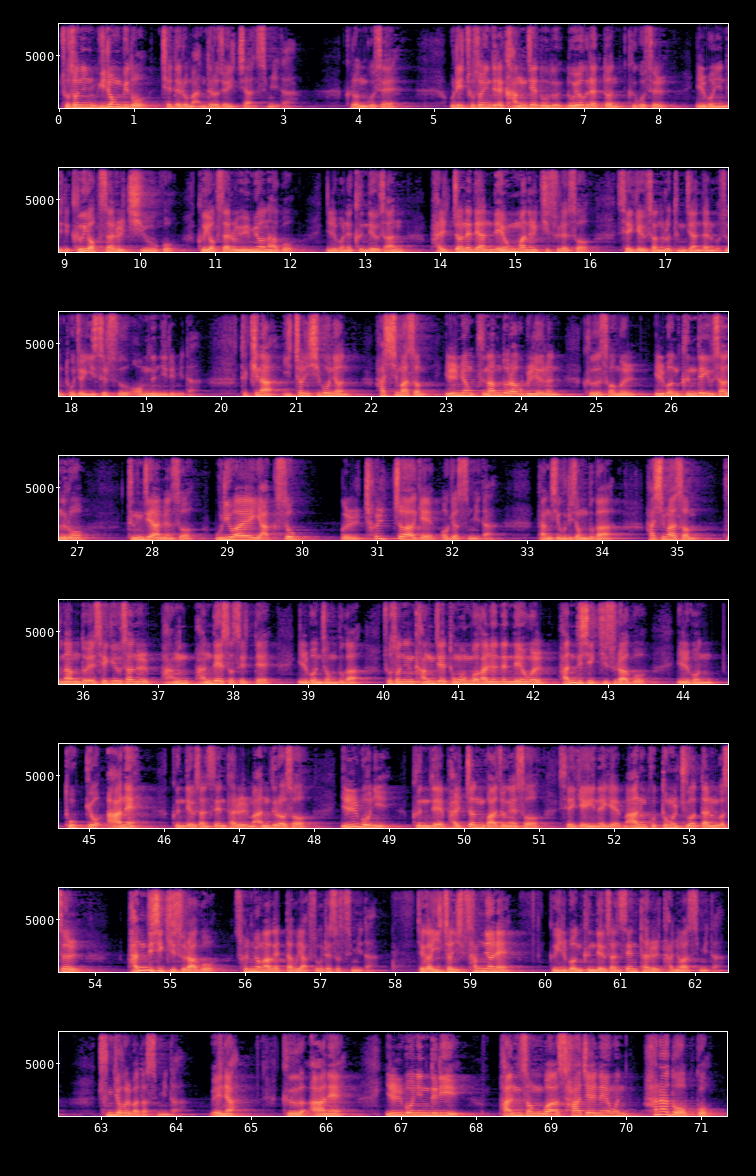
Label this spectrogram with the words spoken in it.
조선인 위령비도 제대로 만들어져 있지 않습니다. 그런 곳에 우리 조선인들의 강제 노역을 했던 그곳을 일본인들이 그 역사를 지우고 그 역사를 외면하고 일본의 근대유산 발전에 대한 내용만을 기술해서 세계유산으로 등재한다는 것은 도저히 있을 수 없는 일입니다. 특히나 2015년 하시마섬 일명 군함도라고 불리는 그 섬을 일본 근대유산으로 등재하면서 우리와의 약속을 철저하게 어겼습니다. 당시 우리 정부가 하시마섬 군함도의 세계유산을 방, 반대했었을 때 일본 정부가 조선인 강제 동원과 관련된 내용을 반드시 기술하고 일본 도쿄 안에 근대유산 센터를 만들어서 일본이 근대 발전 과정에서 세계인에게 많은 고통을 주었다는 것을 반드시 기술하고 설명하겠다고 약속을 했었습니다. 제가 2023년에 그 일본 근대유산 센터를 다녀왔습니다. 충격을 받았습니다. 왜냐? 그 안에 일본인들이 반성과 사죄 내용은 하나도 없고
